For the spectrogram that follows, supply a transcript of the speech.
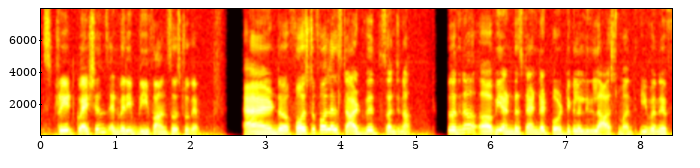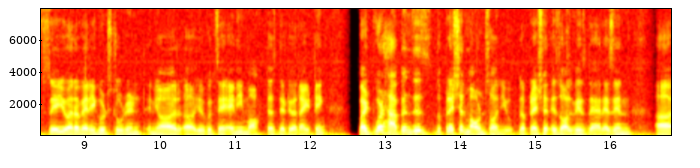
straight questions and very brief answers to them. And uh, first of all, I'll start with Sanjana. So Sanjana, uh, we understand that particularly last month, even if say you are a very good student in your, uh, you could say any mock test that you are writing, but what happens is the pressure mounts on you. The pressure is always there. As in, uh,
